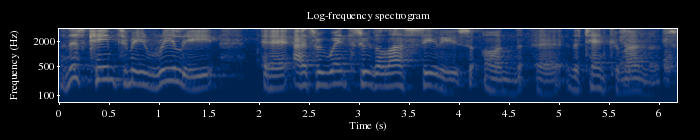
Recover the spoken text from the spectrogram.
And this came to me really uh, as we went through the last series on uh, the Ten Commandments.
